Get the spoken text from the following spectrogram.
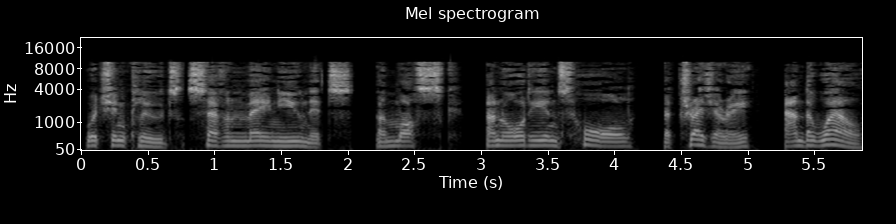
which includes seven main units, a mosque, an audience hall, a treasury, and a well,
